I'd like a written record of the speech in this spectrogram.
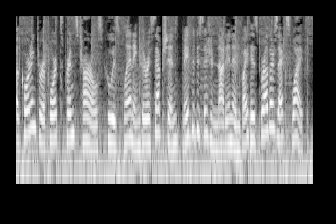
According to reports Prince Charles, who is planning the reception, made the decision not to invite his brother's ex-wife.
